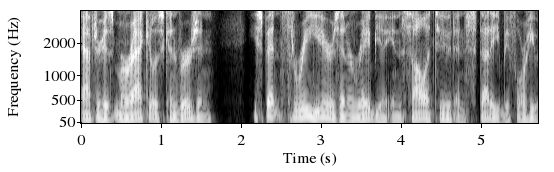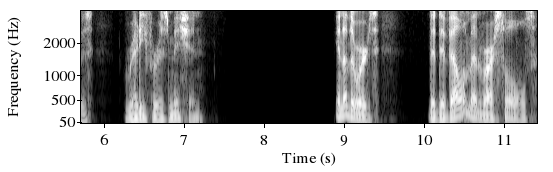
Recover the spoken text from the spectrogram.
After his miraculous conversion, he spent three years in Arabia in solitude and study before he was ready for his mission. In other words, the development of our souls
